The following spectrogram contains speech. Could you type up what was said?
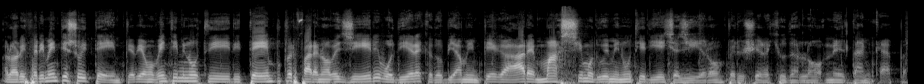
Allora, riferimenti sui tempi. Abbiamo 20 minuti di tempo per fare 9 giri, vuol dire che dobbiamo impiegare massimo 2 minuti e 10 a giro per riuscire a chiuderlo nel time cap.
